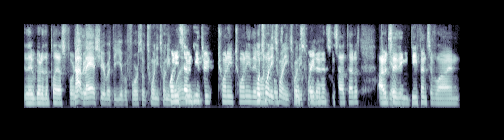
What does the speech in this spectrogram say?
did they go to the playoffs for not last year but the year before so 2021 2017 through 2020 they oh 2020 2020 NFC South titles. I would yeah. say the defensive line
